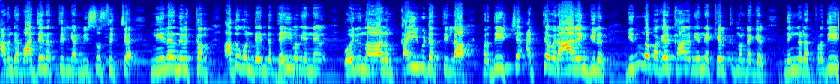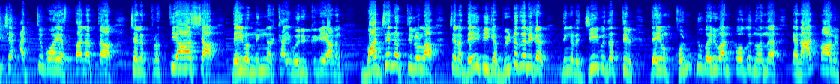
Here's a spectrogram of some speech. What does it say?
അവന്റെ വചനത്തിൽ ഞാൻ വിശ്വസിച്ച് നിലനിൽക്കും. അതുകൊണ്ട് എന്റെ ദൈവം എന്നെ ഒരു നാളും കൈവിടത്തില്ല. പ്രതീക്ഷ അറ്റവരാരെങ്കിലും ഇന്ന് പകൽക്കാലം എന്നെ കേൾക്കുന്നുണ്ടെങ്കിൽ നിങ്ങളുടെ പ്രതീക്ഷ അറ്റുപോയ സ്ഥലത്ത് ചില പ്രത്യാശ ദൈവം നിങ്ങൾക്കായി ഒരുക്കുകയാണ്. വചനത്തിലുള്ള ചില ദൈവിക വിടുതലുകൾ നിങ്ങളുടെ ജീവിതത്തിൽ ദൈവം കൊണ്ടുവരുവാൻ പോകുന്നുവെന്ന് ഞാൻ ആത്മാവിൽ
